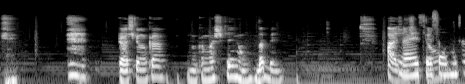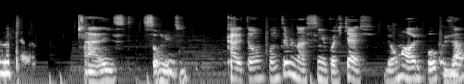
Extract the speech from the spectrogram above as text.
eu acho que eu nunca, nunca me machuquei, não. Ainda bem. Ah, gente, Né? então. São muito Nutella. Ah, é isso. Sou mesmo. Cara, então vamos terminar assim o podcast? Deu uma hora e pouco já.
